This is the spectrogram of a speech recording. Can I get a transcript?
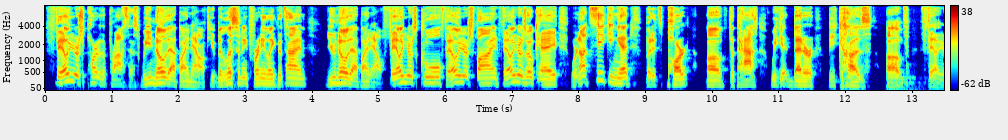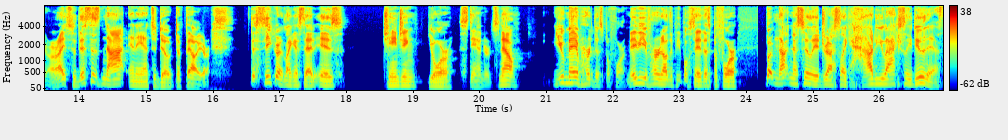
failure is part of the process. We know that by now. If you've been listening for any length of time, you know that by now. Failure's cool. Failure's fine. Failure's okay. We're not seeking it, but it's part of the path. We get better because of failure. All right. So this is not an antidote to failure. The secret, like I said, is changing your standards. Now, you may have heard this before. Maybe you've heard other people say this before, but not necessarily address like how do you actually do this?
